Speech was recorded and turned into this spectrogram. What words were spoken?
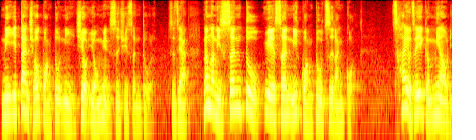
你一旦求广度，你就永远失去深度了，是这样。那么你深度越深，你广度自然广，才有这一个妙理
